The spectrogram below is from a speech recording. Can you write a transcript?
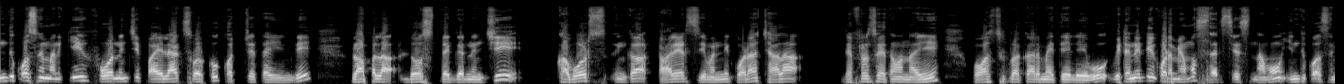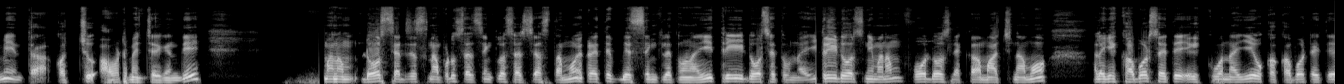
ఇందుకోసమే మనకి ఫోర్ నుంచి ఫైవ్ ల్యాక్స్ వరకు ఖర్చు అయింది. లోపల డోర్స్ దగ్గర నుంచి కబోర్డ్స్ ఇంకా టాయిలెట్స్ ఇవన్నీ కూడా చాలా డిఫరెన్స్ అయితే ఉన్నాయి. వాస్తు ప్రకారం అయితే లేవు. వీటన్నిటిని కూడా మేము సెర్చ్ చేస్తున్నాము. ఇందుకోసమే ఇంత ఖర్చు అవటమే జరిగింది. మనం డోర్స్ సెర్చ్ చేస్తున్నప్పుడు సెర్చ్ సింక్లో సెర్చ్ చేస్తాము. ఇక్కడైతే బెస్ సింక్లు అయితే ఉన్నాయి. త్రీ డోర్స్ అయితే ఉన్నాయి. త్రీ డోర్స్ని మనం ఫోర్ డోర్స్ లెక్క మార్చినాము. అలాగే కబోర్డ్స్ అయితే ఎక్కువ ఉన్నాయి. ఒక కబోర్డ్ అయితే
